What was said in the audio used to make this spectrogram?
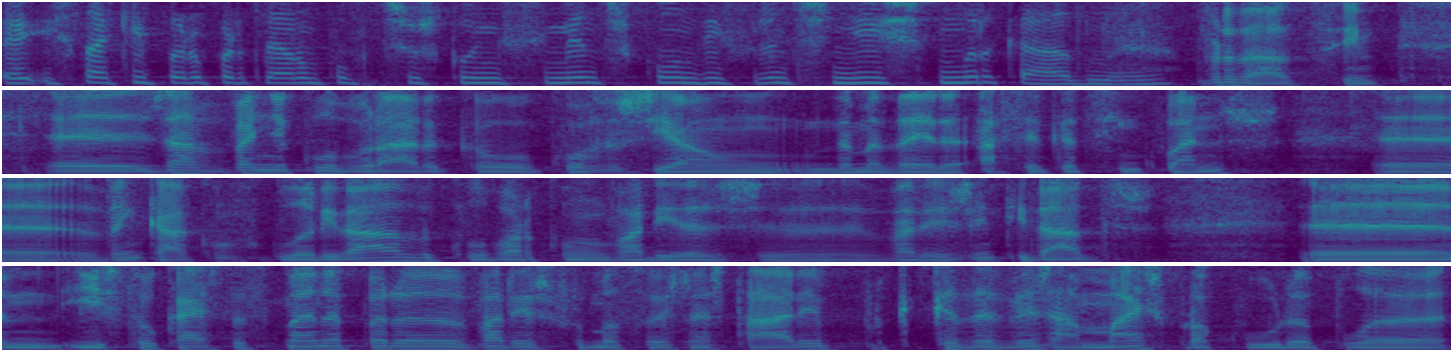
e está aqui para partilhar um pouco dos seus conhecimentos com diferentes nichos de mercado, não é? Verdade, sim. Uh, já venho a colaborar com, com, a região da Madeira há cerca de 5 anos. Uh, venho cá com regularidade, colaboro com várias, várias entidades. Uh, e estou cá esta semana para várias formações nesta área, porque cada vez há mais procura pela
